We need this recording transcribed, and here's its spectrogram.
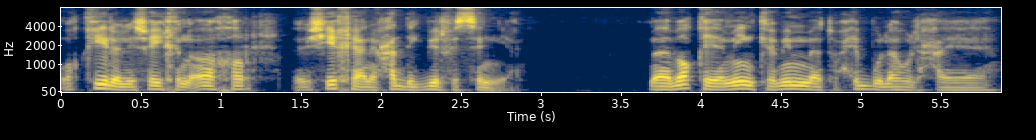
وقيل لشيخ آخر شيخ يعني حد كبير في السن يعني. ما بقي منك مما تحب له الحياة.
